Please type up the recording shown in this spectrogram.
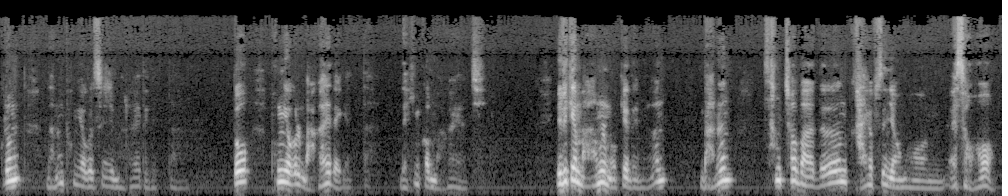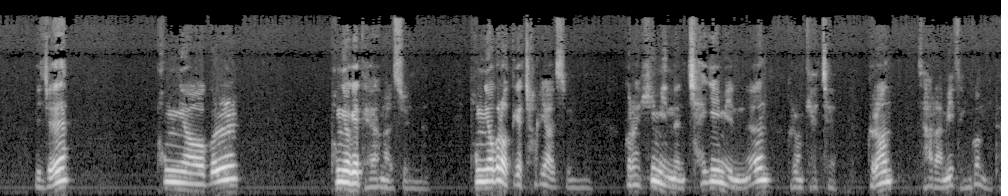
그럼 나는 폭력을 쓰지 말아야 되겠다. 또 폭력을 막아야 되겠다. 내 힘껏 막아야지. 이렇게 마음을 먹게 되면 나는 상처받은 가엾은 영혼에서 이제 폭력을 폭력에 대항할 수 있는 폭력을 어떻게 처리할 수 있는 그런 힘 있는 책임 있는 그런 개체 그런 사람이 된 겁니다.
